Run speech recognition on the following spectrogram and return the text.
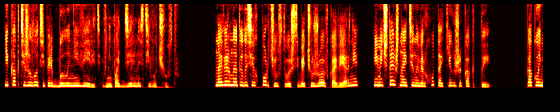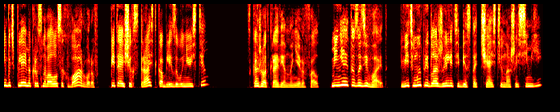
И как тяжело теперь было не верить в неподдельность его чувств. Наверное, ты до сих пор чувствуешь себя чужой в каверне и мечтаешь найти наверху таких же, как ты. Какое-нибудь племя красноволосых варваров, питающих страсть к облизыванию стен? Скажу откровенно, Неверфелл, меня это задевает, ведь мы предложили тебе стать частью нашей семьи.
